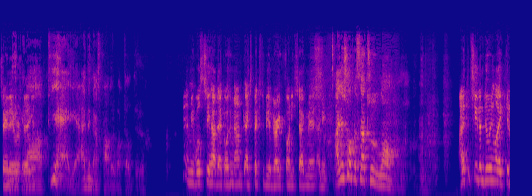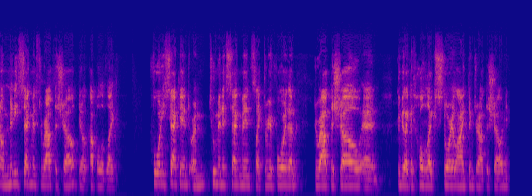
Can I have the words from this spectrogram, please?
Say they were make in it Vegas. up. Yeah, yeah. I think that's probably what they'll do. Yeah, I mean, we'll see how that goes. I mean, I'm- I expect it to be a very funny segment. I mean, I just hope it's not too long. I could see them doing like you know mini segments throughout the show. You know, a couple of like forty second or two minute segments, like three or four of them throughout the show, and could be like a whole like storyline thing throughout the show. I mean,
